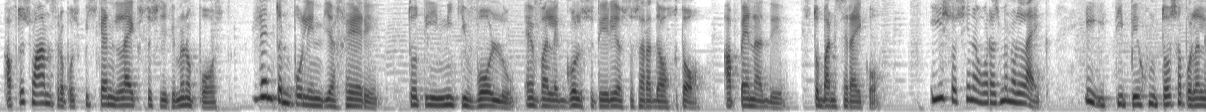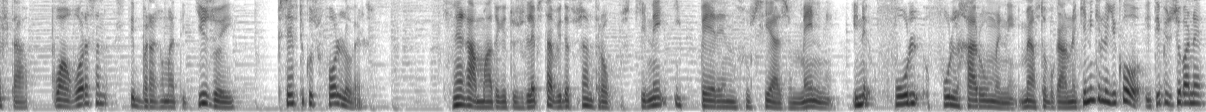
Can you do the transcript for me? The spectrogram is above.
αυτός ο άνθρωπος που έχει κάνει like στο συγκεκριμένο post δεν τον πολύ ενδιαφέρει το ότι η Νίκη Βόλου έβαλε γκολ σωτηρία στο 48 απέναντι στον Πανσεραϊκό. Ίσως είναι αγορασμένο like. Ε, οι τύποι έχουν τόσα πολλά λεφτά που αγόρασαν στην πραγματική ζωή ψεύτικους followers. Και είναι γαμάτο γιατί τους βλέπεις τα βίντεο αυτούς τους ανθρώπους και είναι υπερενθουσιασμένοι. Είναι full, full χαρούμενοι με αυτό που κάνουν. Και είναι και λογικό. Οι τύποι τους είπανε,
